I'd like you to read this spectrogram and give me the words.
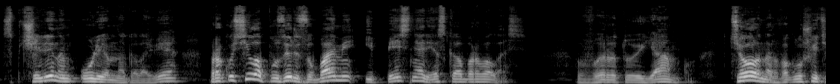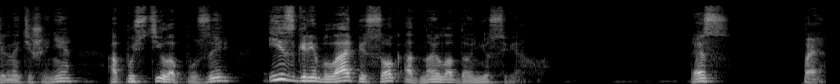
с пчелиным ульем на голове прокусила пузырь зубами, и песня резко оборвалась. В вырытую ямку Тернер в оглушительной тишине опустила пузырь и сгребла песок одной ладонью сверху. «С. П»,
